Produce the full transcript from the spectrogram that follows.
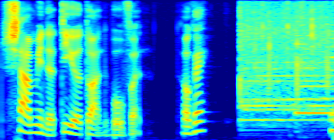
下面的第二段的部分。OK。走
